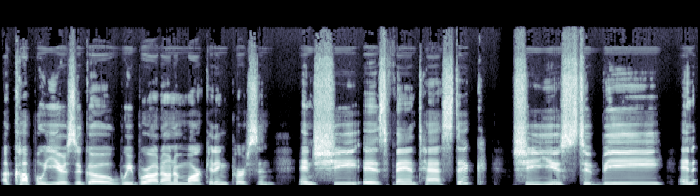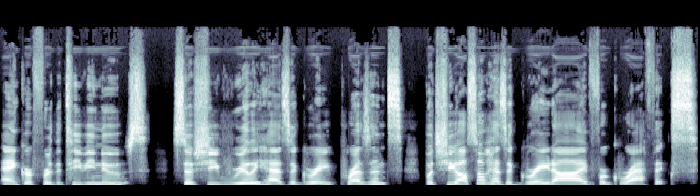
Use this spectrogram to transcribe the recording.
A couple years ago, we brought on a marketing person, and she is fantastic. She used to be an anchor for the TV news. So she really has a great presence, but she also has a great eye for graphics.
